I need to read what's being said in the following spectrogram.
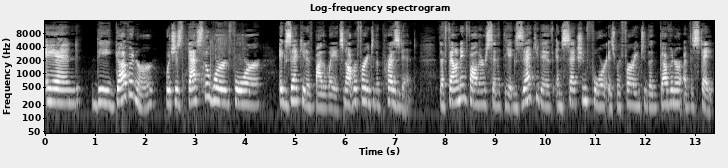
and the governor, which is that's the word for executive, by the way, it's not referring to the president. The founding fathers said that the executive in section four is referring to the governor of the state.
